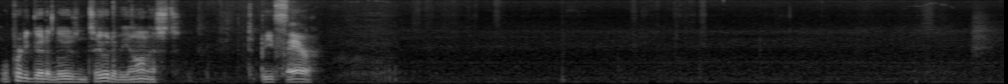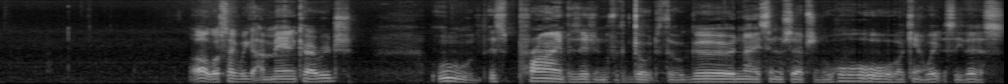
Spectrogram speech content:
We're pretty good at losing too, to be honest. To be fair. Oh, looks like we got man coverage. Ooh, this prime position for the GOAT to throw a good, nice interception. Whoa, I can't wait to see this.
